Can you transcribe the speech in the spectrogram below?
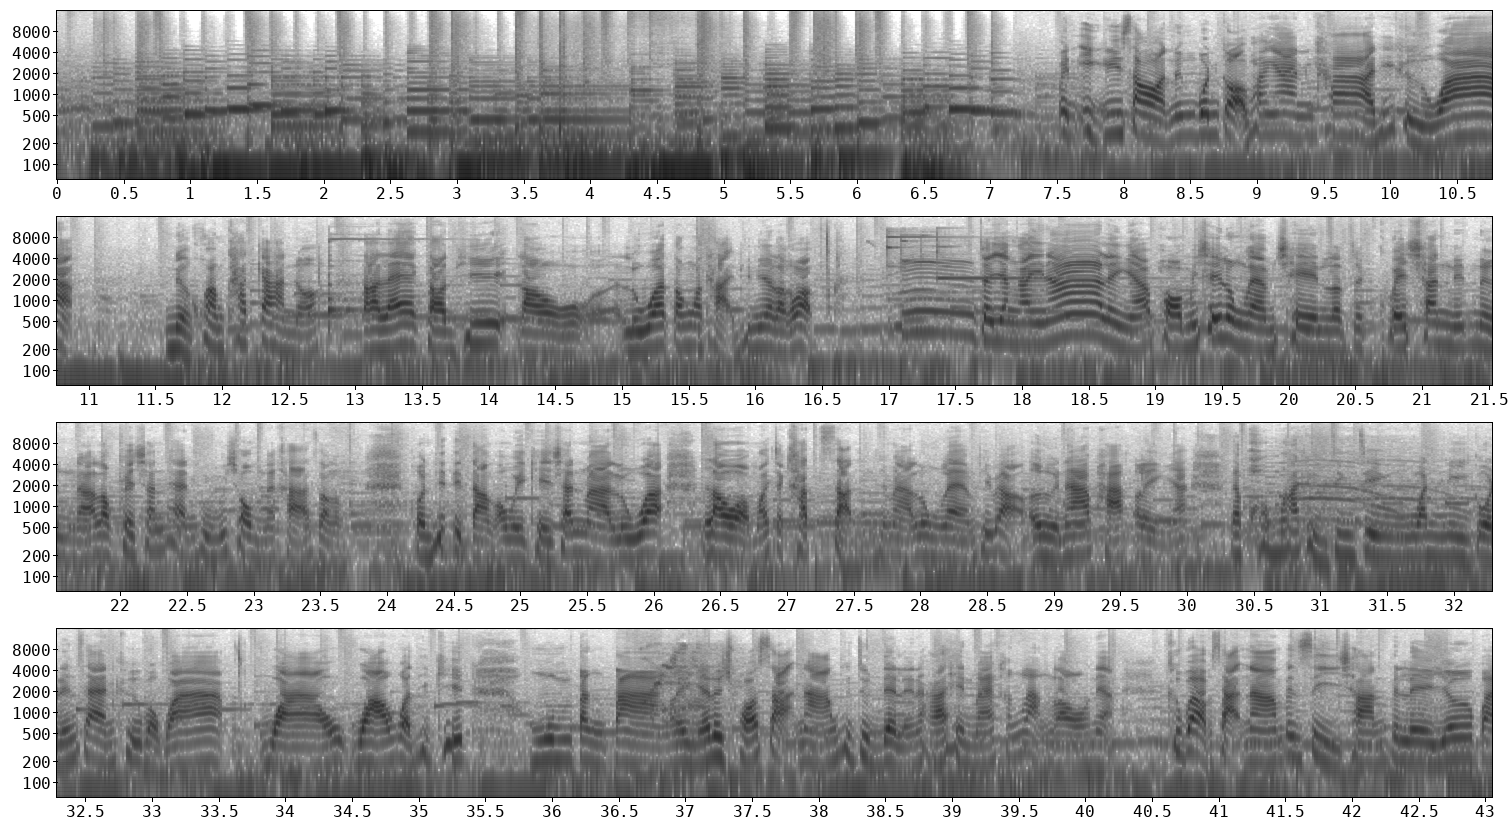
เป็นอีกรีสอร์ทหนึ่งบนเกาะพะงันค่ะ ที่ถือว่าเหนือความคาดการณ์เนาะตอนแรกตอนที่เรารู้ว่าต้องมาถ่ายที่เนี่ยเราก็แบบอืม จะยังไงนะอะไรเงี้ยพอไม่ใช่โรงแรมเชน เราจะ question นิดนึงนะ เรา question แทนคุณผู้ชมนะคะสำหรับคนที่ติดตามเอา vacation มารู้ว่าเราอะมักจะคัดสรรใช่ไหมโรงแรมที่แบบเออหน่าพักอะไรเงี้ยแต่พอมาถึงจริง ๆ วันนี้ Golden Sand คือแบบว่าว้าวว้าวกว่าที่คิดมุมต่างๆอะไรเงี้ยโดยเฉพาะสระน้ำคือจุดเด่นเลยนะคะ เห็นไหมข้างหลังเราเนี่ย คือแบบสระน้ำเป็น 4 ชั้นเป็นเลเยอร์ไป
